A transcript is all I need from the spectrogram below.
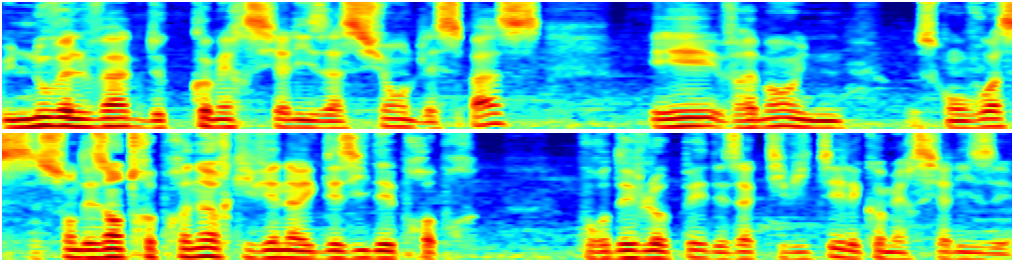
une nouvelle vague de commercialisation de l'espace et vraiment ce qu'on voit, ce sont des entrepreneurs qui viennent avec des idées propres pour développer des activités et les commercialiser.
